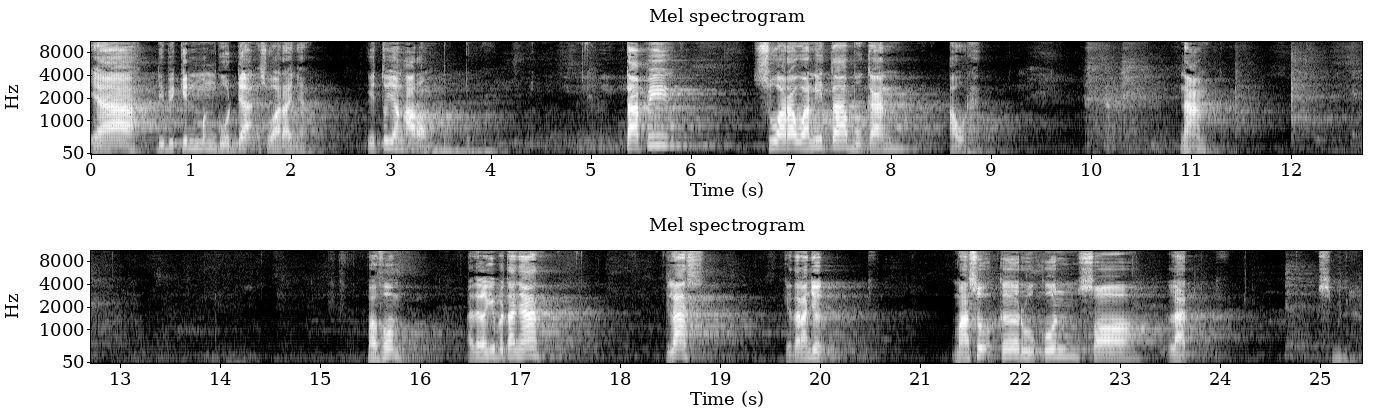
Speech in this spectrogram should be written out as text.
Ya, dibikin menggoda suaranya. Itu yang haram. Tapi suara wanita bukan aurat. Nah, Mafhum? Ada lagi pertanyaan? Jelas? Kita lanjut. Masuk ke rukun sholat. Bismillah.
